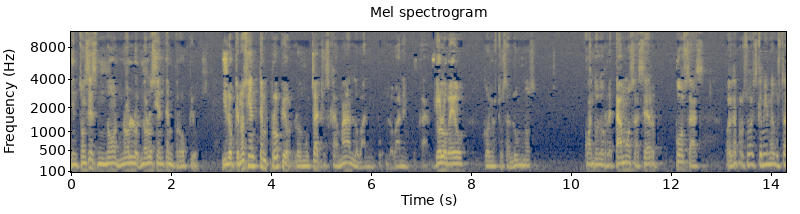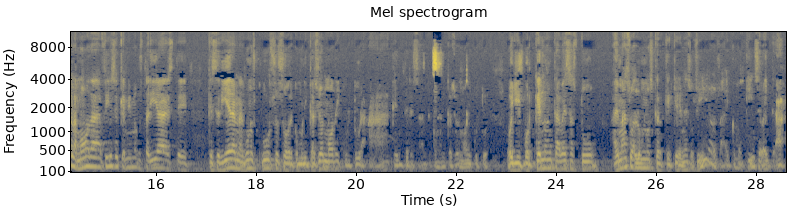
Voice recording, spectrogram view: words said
y entonces no, no, lo, no lo sienten propio. Y lo que no sienten propio, los muchachos jamás lo van, lo van a empujar. Yo lo veo con nuestros alumnos cuando los retamos a hacer cosas. Oiga, profesor, es que a mí me gusta la moda, fíjese que a mí me gustaría este, que se dieran algunos cursos sobre comunicación, moda y cultura. Ah, qué interesante, comunicación, moda y cultura. Oye, ¿y por qué no encabezas tú ¿Hay más alumnos que, quieren eso? Sí, hay como 15, 20. Ah,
